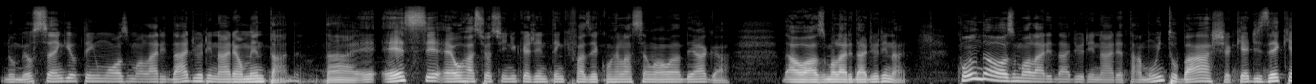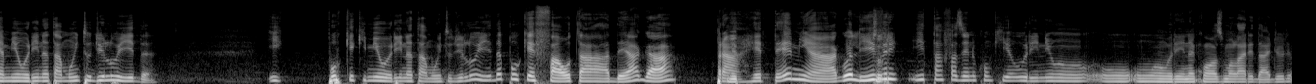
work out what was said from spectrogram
no meu sangue eu tenho uma osmolaridade urinária aumentada. Tá? Esse é o raciocínio que a gente tem que fazer com relação ao ADH, da osmolaridade urinária. Quando a osmolaridade urinária está muito baixa, quer dizer que a minha urina está muito diluída. E por que, que minha urina está muito diluída? Porque falta ADH para reter minha água livre tu... e está fazendo com que eu urine um, um, uma urina com osmolaridade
